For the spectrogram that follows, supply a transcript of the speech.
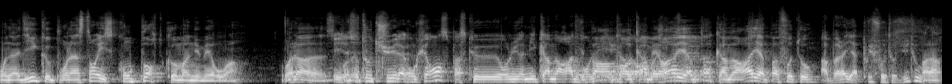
On a dit que pour l'instant, il se comporte comme un numéro 1. Voilà. Et il a surtout tué la concurrence parce qu'on lui a mis Camara Et devant par lui. rapport à Camara, il y a pas photo. Ah bah là, il n'y a plus photo du tout. Voilà.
